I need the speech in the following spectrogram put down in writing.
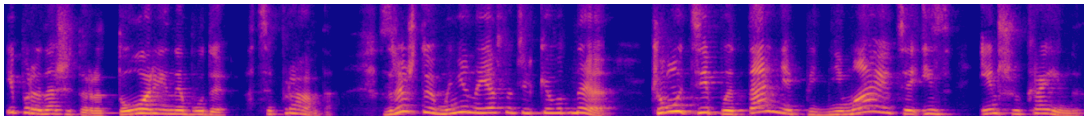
і передачі території не буде. А це правда. Зрештою, мені не ясно тільки одне: чому ці питання піднімаються із іншої країни,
